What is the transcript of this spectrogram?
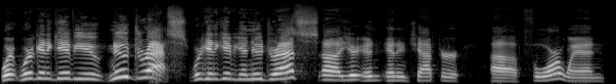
we're, we're going to give you new dress. We're going to give you a new dress. Uh, you're in, and in chapter uh, 4 when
